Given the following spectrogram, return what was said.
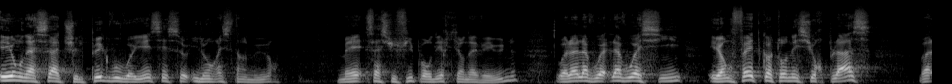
et on a ça à que vous voyez, c'est ce, il en reste un mur, mais ça suffit pour dire qu'il y en avait une. Voilà, la, voici. Et en fait, quand on est sur place, bah,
